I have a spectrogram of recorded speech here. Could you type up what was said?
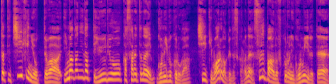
だって地域によっては、未だにだって有料化されてないゴミ袋が地域もあるわけですからね。スーパーの袋にゴミ入れて、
